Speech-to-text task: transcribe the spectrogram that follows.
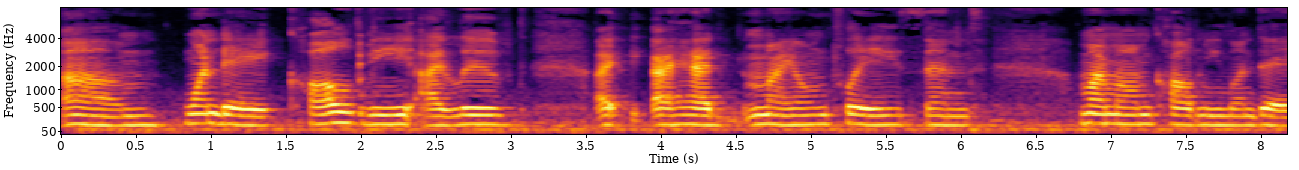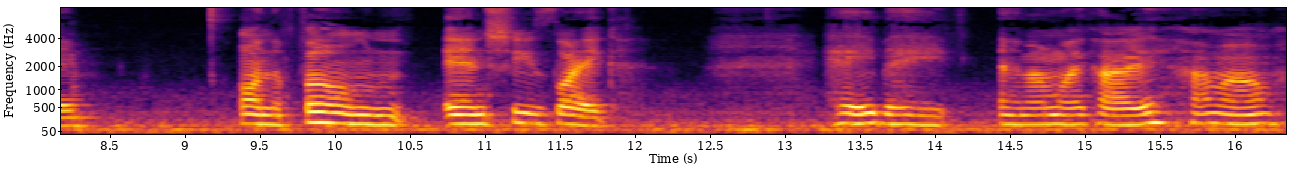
um, one day called me. I lived, I, I had my own place, and my mom called me one day on the phone, and she's like, Hey, babe. And I'm like, Hi, hi, mom.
